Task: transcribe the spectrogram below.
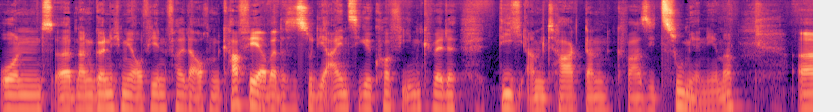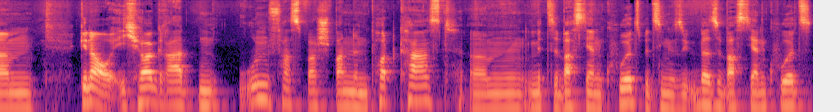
Und äh, dann gönne ich mir auf jeden Fall da auch einen Kaffee, aber das ist so die einzige Koffeinquelle, die ich am Tag dann quasi zu mir nehme. Ähm, Genau, ich höre gerade einen unfassbar spannenden Podcast ähm, mit Sebastian Kurz, beziehungsweise über Sebastian Kurz.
